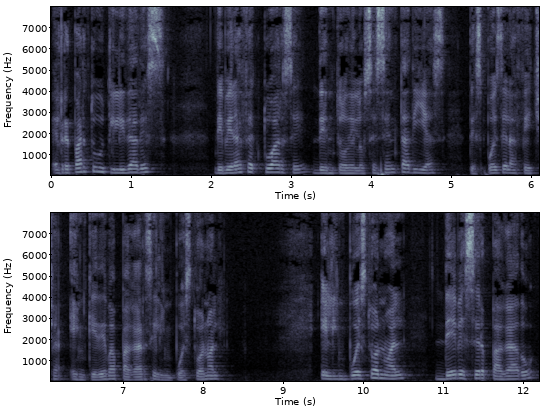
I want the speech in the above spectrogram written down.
El reparto de utilidades deberá efectuarse dentro de los 60 días después de la fecha en que deba pagarse el impuesto anual. El impuesto anual debe ser pagado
